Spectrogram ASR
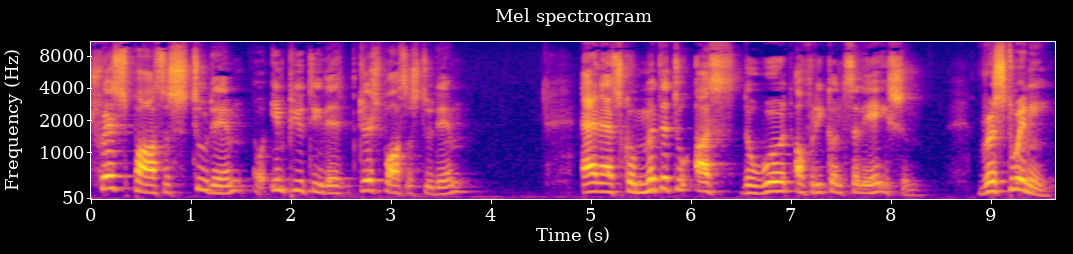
trespasses to them, or imputing their trespasses to them, and has committed to us the word of reconciliation. Verse 20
